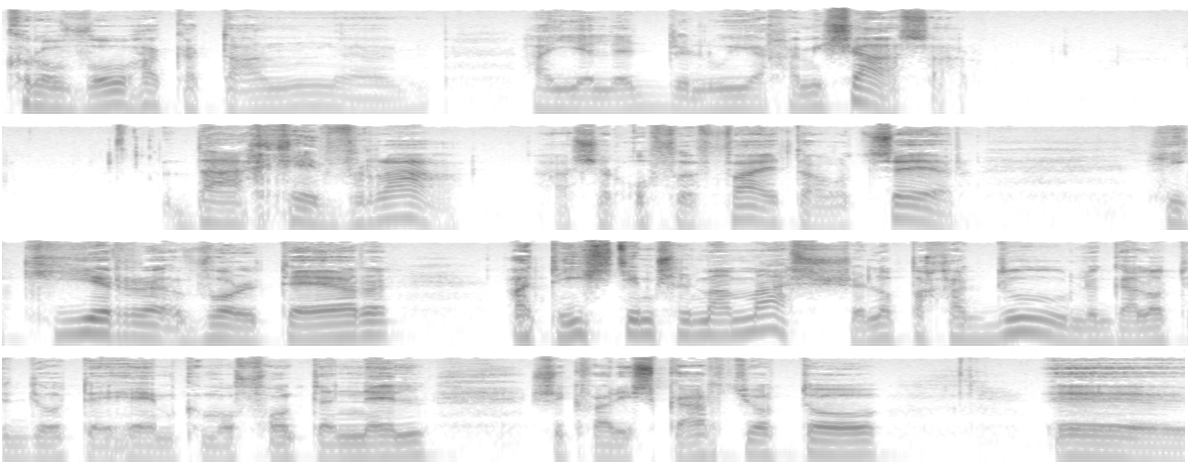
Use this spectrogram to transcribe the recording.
קרובו הקטן, הילד לואי החמישה עשר. בחברה אשר עופפה את העוצר, הכיר וולטר אתאיסטים של ממש, שלא פחדו לגלות את דעותיהם, כמו פונטנל, שכבר הזכרתי אותו, אה,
